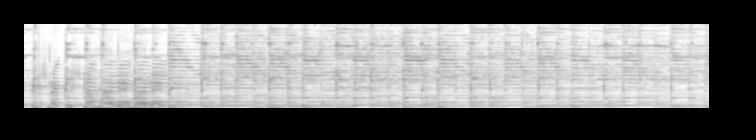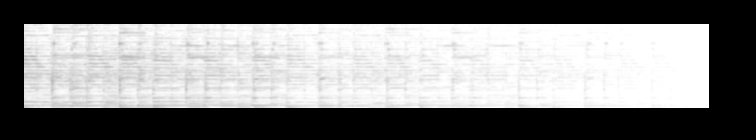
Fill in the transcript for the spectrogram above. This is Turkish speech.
कृष्ण कृष्ण हरे हरे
